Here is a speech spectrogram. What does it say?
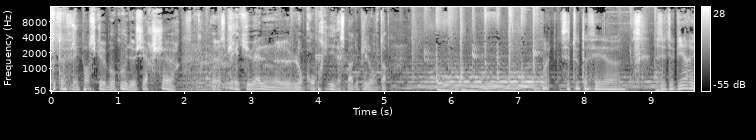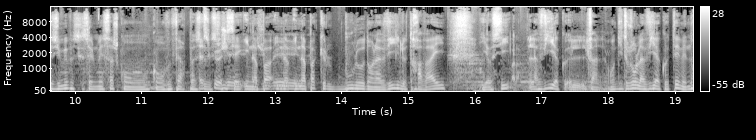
Tout à fait. Je pense que beaucoup de chercheurs euh, spirituels l'ont compris, n'est-ce pas, depuis longtemps. Ouais, c'est tout à fait. Euh, c'était bien résumé parce que c'est le message qu'on veut faire passer que aussi. il n'a pas il n'a- pas que le boulot dans la vie, le travail. Il y a aussi la vie. À, enfin, on dit toujours la vie à côté, mais non.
